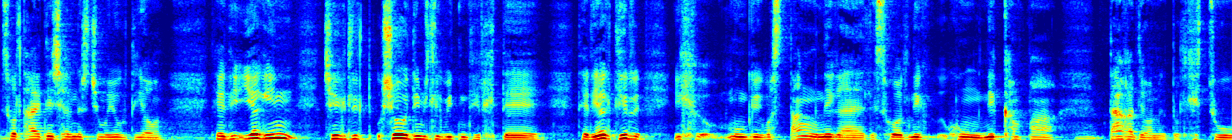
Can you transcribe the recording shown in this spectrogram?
Эсвэл та хэдийн шавнар ч юм уу юу гэдэг явна. Тэгээд яг энэ чиглэлд өшөө дэмжлэг бидэнд хэрэгтэй. Тэгэхээр яг тэр их мөнгийг бас дан нэг айл эсвэл нэг хүн нэг компани даагаад явна гэдэг бол хэцүү.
